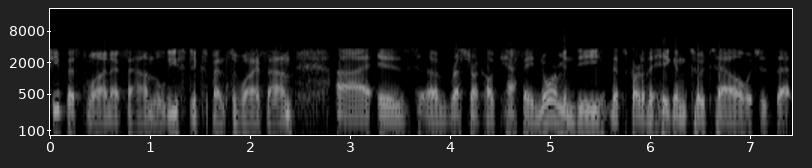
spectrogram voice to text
cheapest one I found, the least expensive one I found, uh, is a restaurant called Café Normandie. That's part of the Higgins Hotel, which is that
